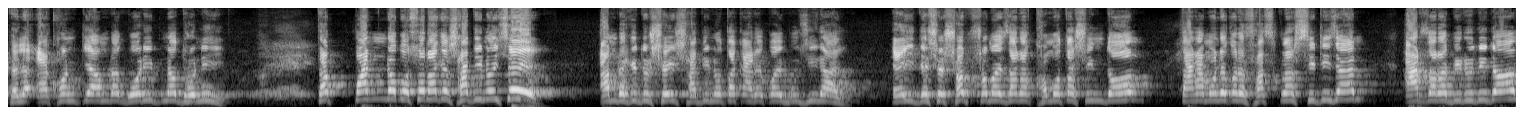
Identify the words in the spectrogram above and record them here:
তাহলে এখন কি আমরা গরিব না ধনী? তেপ্পান্ন বছর আগে স্বাধীন হয়েছে আমরা কিন্তু সেই স্বাধীনতা কারে কয় বুঝি নাই। এই দেশে সব সময় যারা ক্ষমতাসীন দল, তারা মনে করে ফার্স্ট ক্লাস সিটিজেন আর যারা বিরোধী দল,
